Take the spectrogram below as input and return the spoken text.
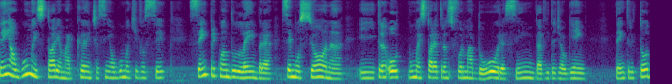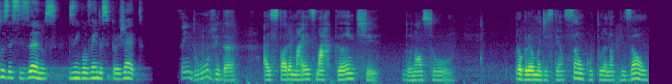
Tem alguma história marcante, assim, alguma que você sempre quando lembra se emociona e ou uma história transformadora, assim, da vida de alguém, dentre todos esses anos desenvolvendo esse projeto? Sem dúvida, a história mais marcante do nosso programa de extensão Cultura na Prisão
